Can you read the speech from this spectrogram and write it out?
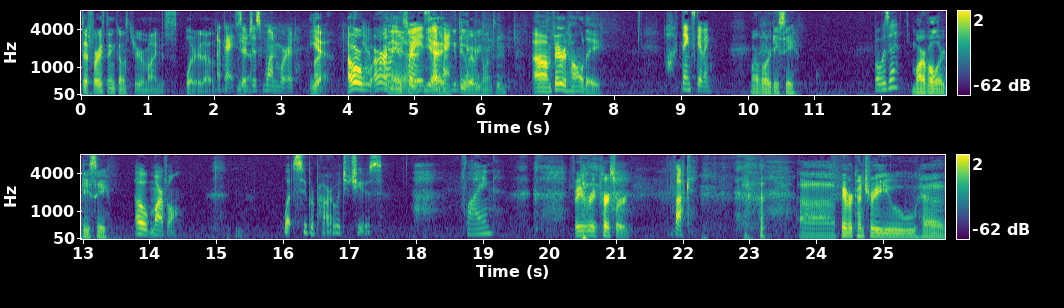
the first thing comes to your mind, just blurt it out. Okay, so Yeah. just one word. or- yeah, or, yeah. or an Or answer. phrase, Yeah, okay. you can do whatever you want to. Um, favorite holiday? Thanksgiving. Marvel or DC? What was it? Marvel or DC? Oh, Marvel. What superpower would you choose? Flying. Favorite curse word? Fuck. Uh, favorite country you have?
